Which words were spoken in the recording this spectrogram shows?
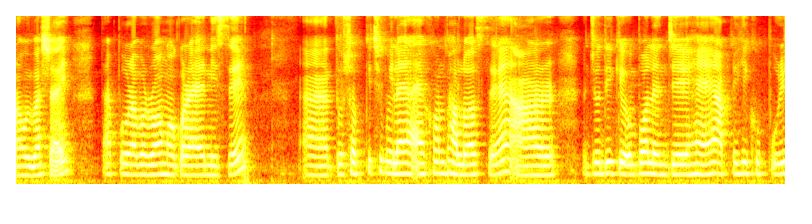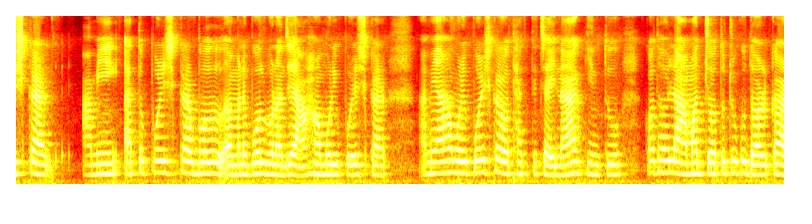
না ওই বাসায়। তারপর আবার রঙও করায় নিছে। তো সব কিছু মিলায় এখন ভালো আছে। আর যদি কেউ বলেন যে হ্যাঁ আপনি কি খুব পরিষ্কার আমি এত পরিষ্কার বল মানে বলব না যে আহামরি পরিষ্কার। আমি আহামরি পরিষ্কারও থাকতে চাই না, কিন্তু কথা হলো আমার যতটুকু দরকার,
